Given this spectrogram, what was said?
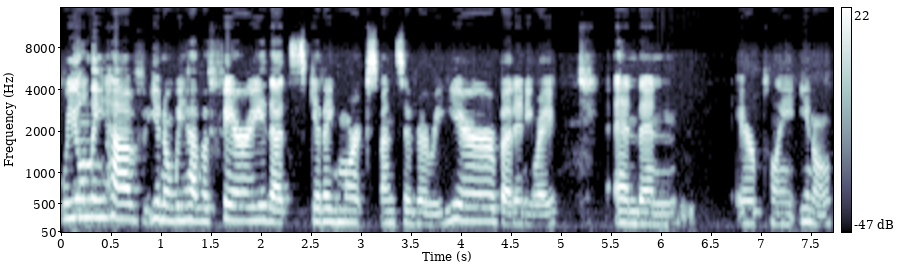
we only have you know we have a ferry that's getting more expensive every year, but anyway, and then airplane, you know,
